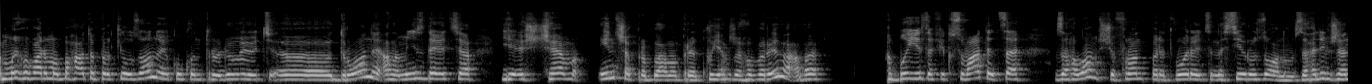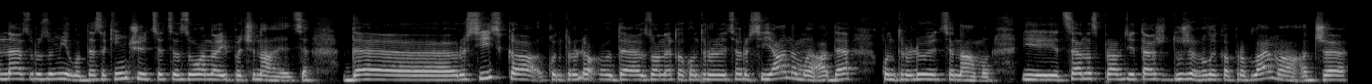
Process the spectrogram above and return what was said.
Ми говоримо багато про кілзону, яку контролюють дрони, але мені здається, є ще інша проблема, про яку я вже говорила, але Аби її зафіксувати, це загалом, що фронт перетворюється на сіру зону. Взагалі вже не зрозуміло, де закінчується ця зона і починається, де російська контролю... де зона, яка контролюється росіянами, а де контролюється нами. І це насправді теж дуже велика проблема, адже е,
